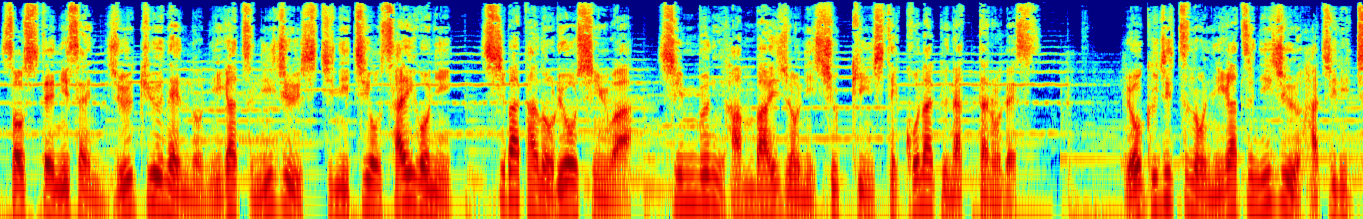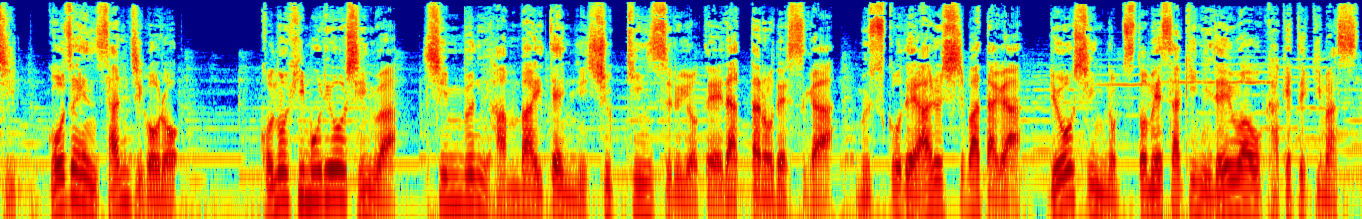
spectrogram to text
そして2019年の2月27日を最後に、柴田の両親は新聞販売所に出勤してこなくなったのです。翌日の2月28日午前3時頃、この日も両親は新聞販売店に出勤する予定だったのですが、息子である柴田が両親の勤め先に電話をかけてきます。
